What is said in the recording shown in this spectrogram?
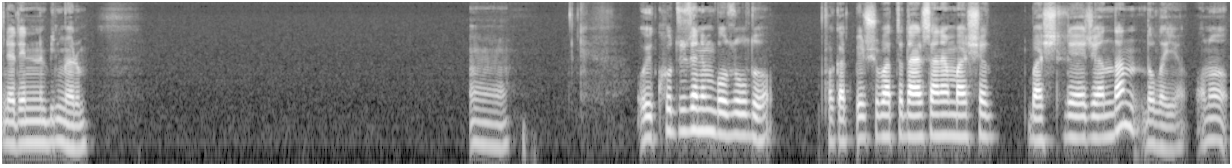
Nedenini bilmiyorum. Hmm. Uyku düzenim bozuldu. Fakat 1 Şubat'ta dershanem başla başlayacağından dolayı onu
